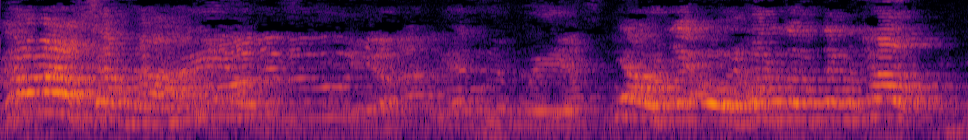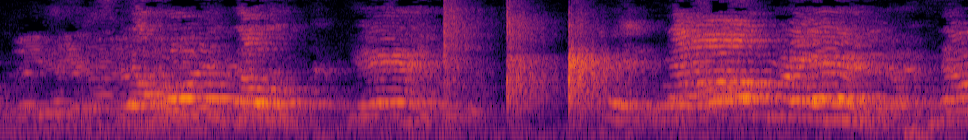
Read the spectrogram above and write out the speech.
Come on, somebody. Y'all, that old Holy Ghost don't. The Holy Ghost. Yeah. No, man. No,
